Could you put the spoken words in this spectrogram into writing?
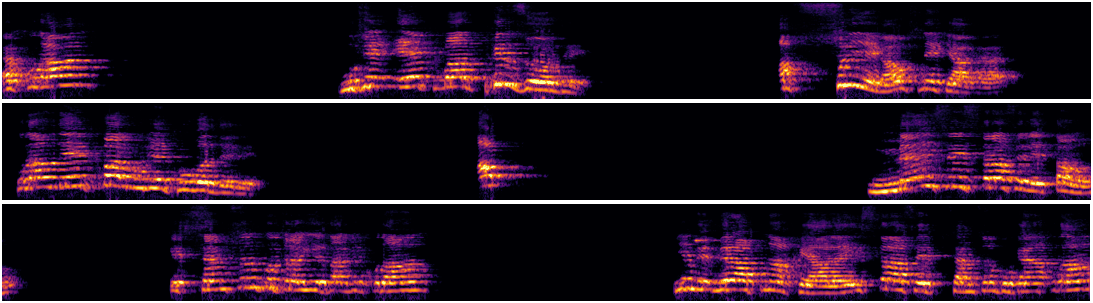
اے خداون مجھے ایک بار پھر زور دے۔ اب سنیے گا اس نے کیا کہا خداون ایک بار مجھے قوت دے دے۔ اب میں اسے اس طرح سے لیتا ہوں کہ سیمسنگ کو چاہیے تھا کہ خداون یہ میرا اپنا خیال ہے۔ اس طرح سے سیمسنگ کو کہنا خدا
